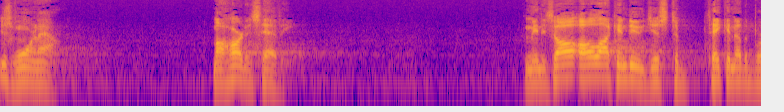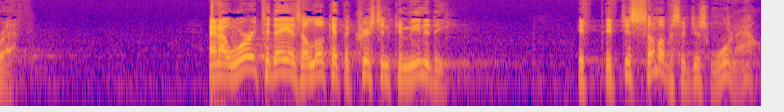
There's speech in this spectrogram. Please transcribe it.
Just worn out. My heart is heavy. I mean, it's all, all I can do just to take another breath. And I worry today as I look at the Christian community, if, if just some of us are just worn out.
